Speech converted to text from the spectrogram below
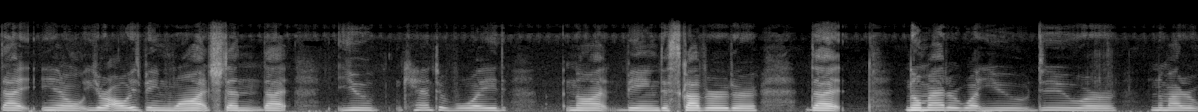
that, you know, you're always being watched and that you can't avoid not being discovered or that no matter what you do or no matter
